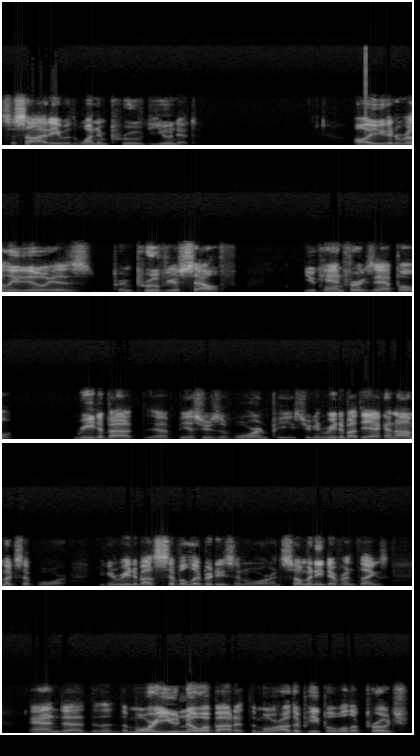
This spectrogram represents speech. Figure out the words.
society with one improved unit all you can really do is improve yourself. You can, for example, read about uh, issues of war and peace. You can read about the economics of war. You can read about civil liberties in war and so many different things. And uh, the, the more you know about it, the more other people will approach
